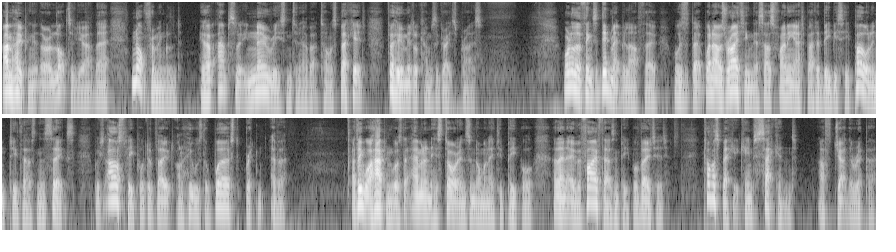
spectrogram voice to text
I'm hoping that there are lots of you out there, not from England, who have absolutely no reason to know about Thomas Becket, for whom it'll come as a great surprise. One of the things that did make me laugh, though, was that when I was writing this, I was finding out about a BBC poll in 2006, which asked people to vote on who was the worst Briton ever. I think what happened was that eminent historians nominated people, and then over 5,000 people voted. Thomas Becket came second after Jack the Ripper.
